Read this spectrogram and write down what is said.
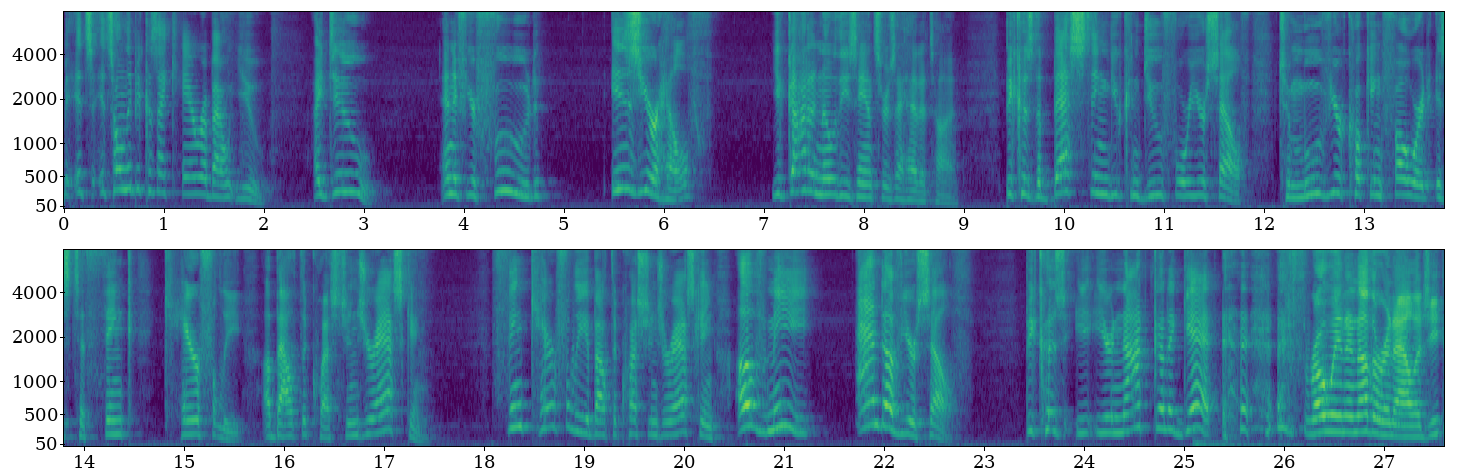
It's, it's only because I care about you. I do. And if your food is your health, you got to know these answers ahead of time. Because the best thing you can do for yourself to move your cooking forward is to think carefully about the questions you're asking. Think carefully about the questions you're asking of me and of yourself. Because you're not going to get, throw in another analogy,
